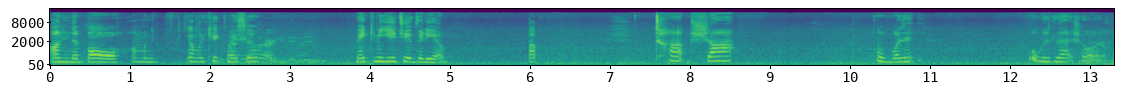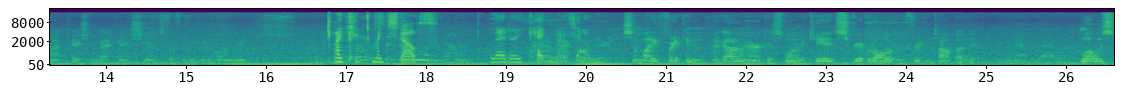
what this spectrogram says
on the ball. I'm gonna I'm gonna kick myself. What are you doing? Making a YouTube video. Up. Top shot. Oh, wasn't. What was that shot? I got my application back in it. Shields. Hopefully, get a hold of me. I kicked myself. Where are we? Literally kicked got it back myself. Somebody freaking. I got on her because one of the kids scribbled all over the freaking top of it. Yeah, who that was. What was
